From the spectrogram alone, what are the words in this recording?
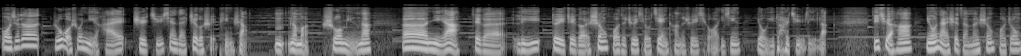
我觉得，如果说你还只局限在这个水平上，嗯，那么说明呢，呃，你呀，这个离对这个生活的追求、健康的追求啊，已经有一段距离了。的确哈，牛奶是咱们生活中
